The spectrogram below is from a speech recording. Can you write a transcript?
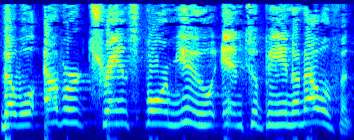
that will ever transform you into being an elephant.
